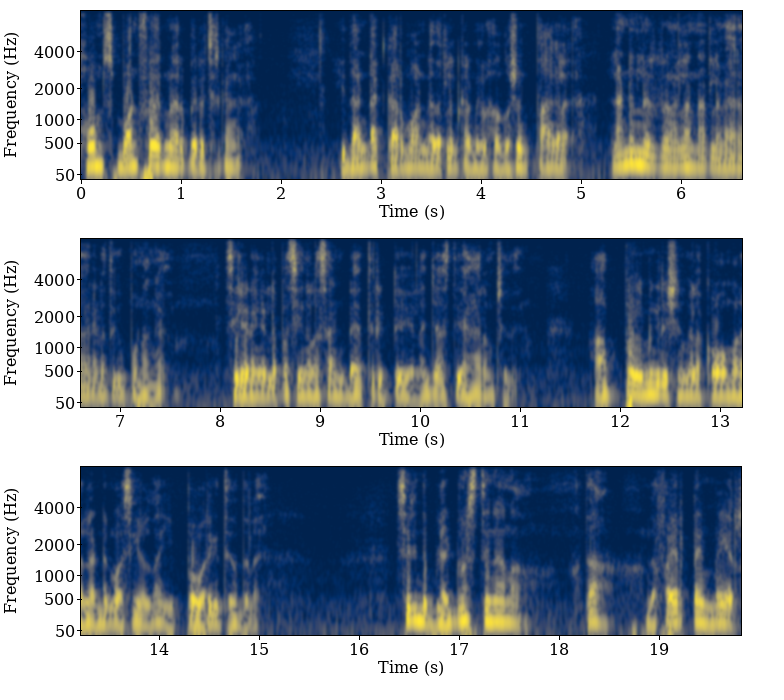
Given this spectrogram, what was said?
ஹோம்ஸ் பான்ஃபயர்னு வேறு பேர் வச்சுருக்காங்க. இதாண்டா கர்மான் நெதர்லாண்ட் காரனுக்கு சந்தோஷம் தாங்கலை. லண்டனில் இருக்கிறவங்கெல்லாம் நாட்டில் வேறு வேறு இடத்துக்கு போனாங்க. சில இடங்களில் பசியினால் சண்டை திருட்டு எல்லாம் ஜாஸ்தியாக ஆரம்பிச்சது. அப்போ இமிக்ரேஷன் மேலே கோபமான லண்டன் வாசிகள் தான் இப்போ வரைக்கும் திருந்தலை. சரி இந்த பிளட் ஒர்ஸ் தினானா அதான் இந்த ஃபயர் டைம் மேயர்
